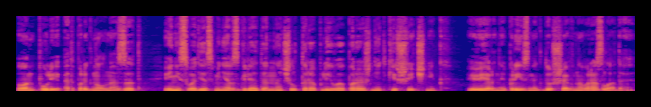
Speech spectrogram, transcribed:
Он пулей отпрыгнул назад и, не сводя с меня взгляда, начал торопливо опорожнять кишечник. Верный признак душевного разлада.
